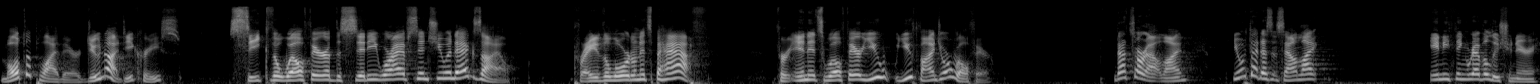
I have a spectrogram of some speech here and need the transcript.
Multiply there, do not decrease. Seek the welfare of the city where I have sent you into exile. Pray to the Lord on its behalf, for in its welfare you, you find your welfare. That's our outline. You know what that doesn't sound like? Anything revolutionary.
